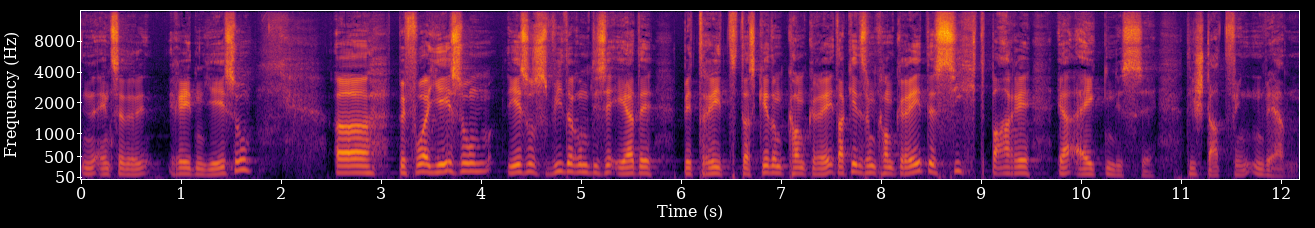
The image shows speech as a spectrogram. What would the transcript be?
in den Endzeitreden Jesu. Äh, bevor Jesus wiederum diese Erde betritt, das geht um konkret, da geht es um konkrete, sichtbare Ereignisse, die stattfinden werden.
